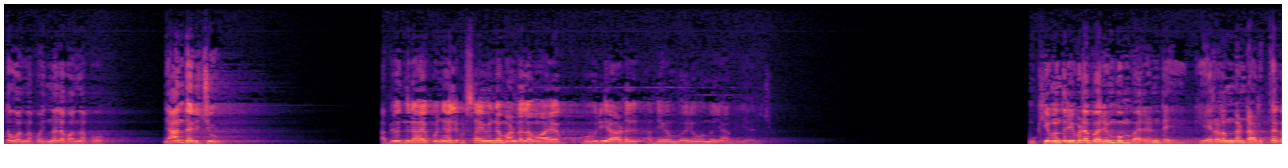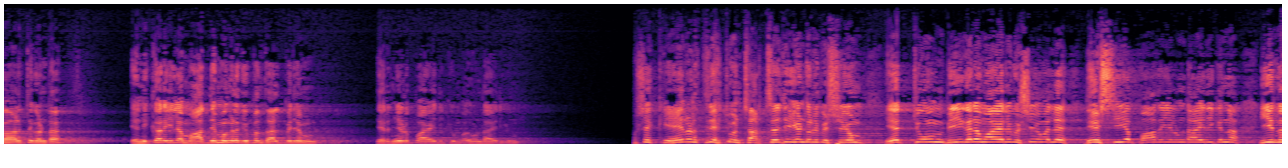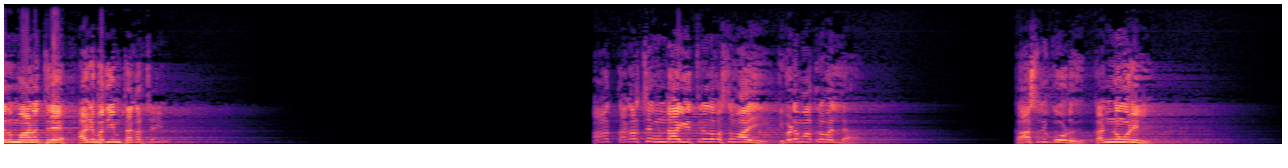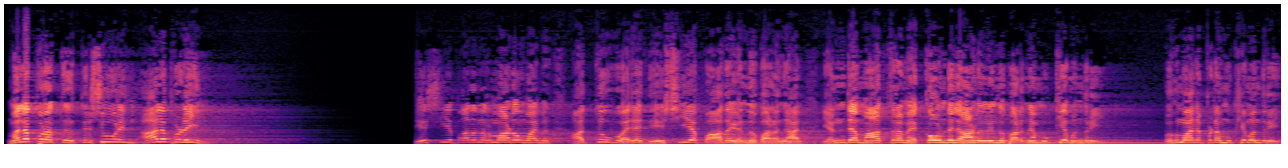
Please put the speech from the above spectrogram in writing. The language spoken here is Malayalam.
ഇത് വന്നപ്പോ ഇന്നലെ വന്നപ്പോ ഞാൻ ധരിച്ചു. അഭിനന്ദനായ കുഞ്ഞാലിക്കുട്ടി സാഹിബിന്റെ മണ്ഡലമായ കൂരിയാട് അദ്ദേഹം വരുമെന്ന് ഞാൻ വിചാരിച്ചു. മുഖ്യമന്ത്രി ഇവിടെ വരുമ്പം വരണ്ടേ? കേരളം കണ്ട അടുത്ത കാലത്ത് കണ്ട എനിക്കറിയില്ല മാധ്യമങ്ങൾക്ക് ഇപ്പം താല്പര്യം തിരഞ്ഞെടുപ്പായിരിക്കും അതുകൊണ്ടായിരിക്കും. പക്ഷെ കേരളത്തിൽ ഏറ്റവും ചർച്ച ചെയ്യേണ്ട ഒരു വിഷയം ഏറ്റവും ഭീകരമായ ഒരു വിഷയമല്ലേ ദേശീയ പാതയിൽ ഉണ്ടായിരിക്കുന്ന ഈ നിർമ്മാണത്തിലെ അഴിമതിയും തകർച്ചയും? തകർച്ച ഉണ്ടായി ഇത്ര ദിവസമായി. ഇവിടെ മാത്രമല്ല കാസർഗോഡ് കണ്ണൂരിൽ മലപ്പുറത്ത് തൃശൂരിൽ ആലപ്പുഴയിൽ ദേശീയപാത നിർമ്മാണവുമായി അതുവരെ ദേശീയപാത എന്ന് പറഞ്ഞാൽ എന്റെ മാത്രം അക്കൗണ്ടിലാണ് എന്ന് പറഞ്ഞ മുഖ്യമന്ത്രി ബഹുമാനപ്പെട്ട മുഖ്യമന്ത്രി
